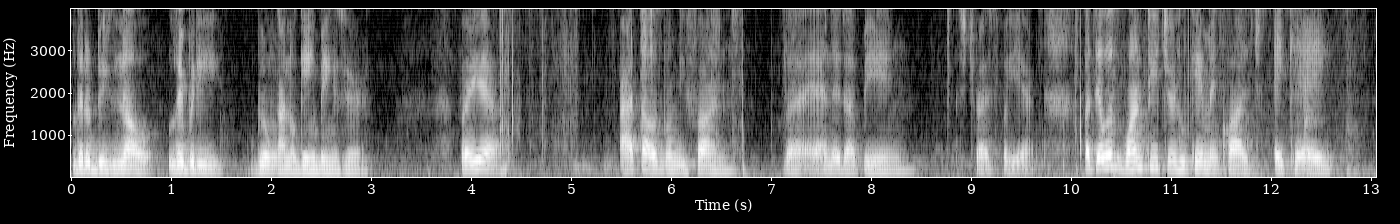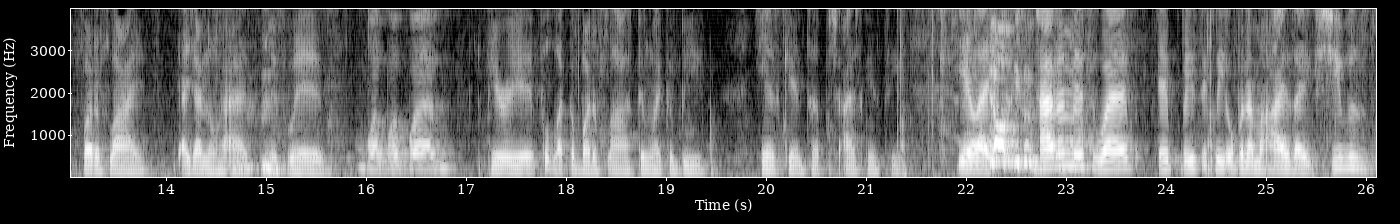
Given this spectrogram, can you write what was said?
Little do you know, Liberty, we don't got no gangbangers here. But yeah, I thought it was gonna be fun, but it ended up being stressful. Yeah, but there was one teacher who came in clutch, aka Butterfly, as y'all know her as Miss Webb. Web, web, web. Period. Foot like a butterfly, sting like a bee. Hands can't touch, eyes can't see. Yeah, like having Miss Webb, it basically opened up my eyes. Like she was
